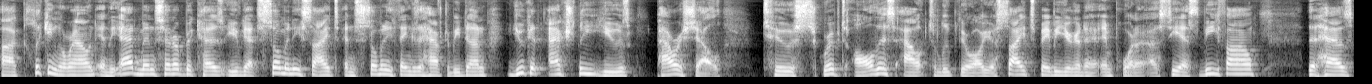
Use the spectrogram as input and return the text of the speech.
uh, clicking around in the admin center because you've got so many sites and so many things that have to be done. You can actually use PowerShell to script all this out to loop through all your sites. Maybe you're going to import a, a CSV file that has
